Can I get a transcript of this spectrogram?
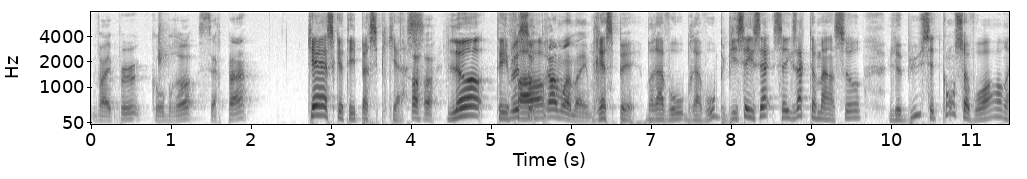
Viper, Cobra, Serpent. Qu'est-ce que tu es perspicace? Ah, ah. Là, tu es Je me fort. surprends moi-même. Respect, bravo, bravo. Puis, puis c'est, exa- c'est exactement ça. Le but, c'est de concevoir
